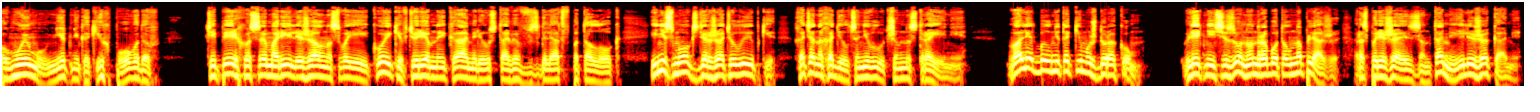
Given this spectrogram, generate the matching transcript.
По-моему, нет никаких поводов. Теперь Хосе Мари лежал на своей койке в тюремной камере, уставив взгляд в потолок, и не смог сдержать улыбки, хотя находился не в лучшем настроении. Валет был не таким уж дураком. В летний сезон он работал на пляже, распоряжаясь зонтами и лежаками,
